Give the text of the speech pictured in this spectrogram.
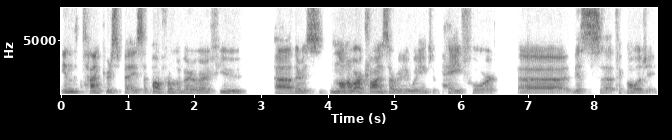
in the tanker space, apart from a very very few, uh, there is none of our clients are really willing to pay for this technology.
